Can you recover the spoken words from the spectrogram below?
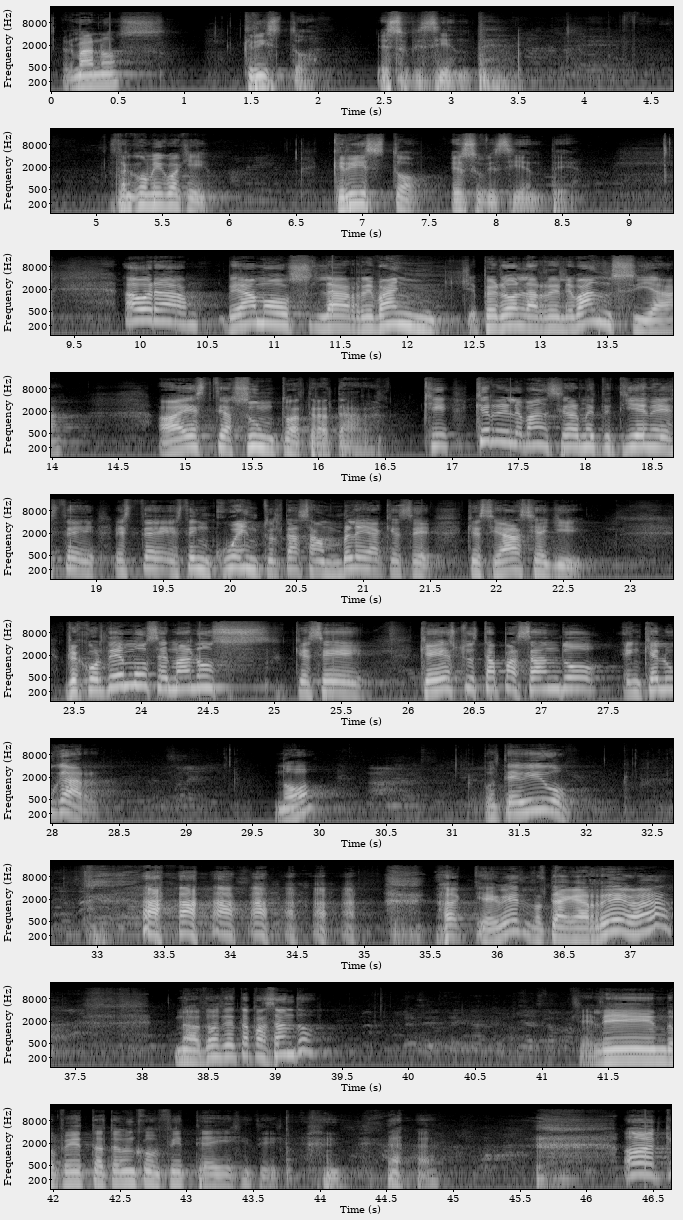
Hermanos, Cristo es suficiente. ¿Están conmigo aquí? Cristo es suficiente. Ahora veamos la, perdón, la relevancia a este asunto a tratar. ¿Qué, ¿Qué, relevancia realmente tiene este, este, este encuentro, esta asamblea que se, que se hace allí? Recordemos, hermanos, que, se, que esto está pasando en qué lugar? ¿No? Ponte vivo. que ver, no te agarré, ¿va? No, ¿dónde está pasando? Qué lindo, Pito, tengo un confite ahí. ok,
